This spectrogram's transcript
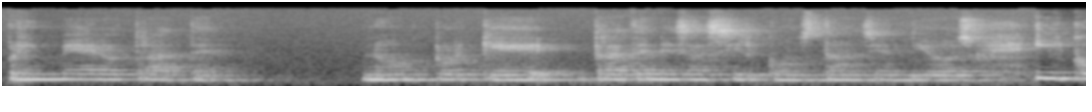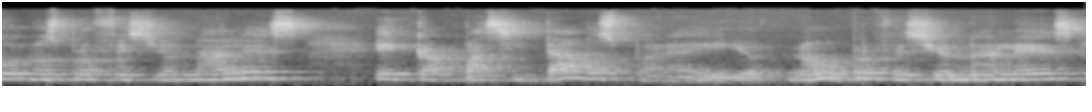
primero traten ¿no? Porque traten esa circunstancia en Dios y con los profesionales eh, capacitados para ello, ¿no? Profesionales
